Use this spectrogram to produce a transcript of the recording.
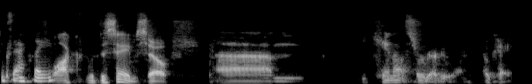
exactly walk with the same. So um, you cannot serve everyone. Okay.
